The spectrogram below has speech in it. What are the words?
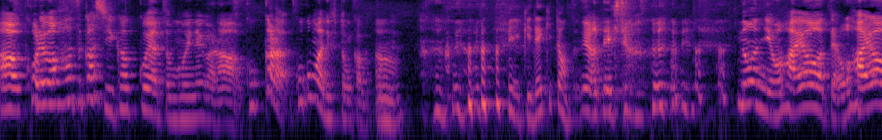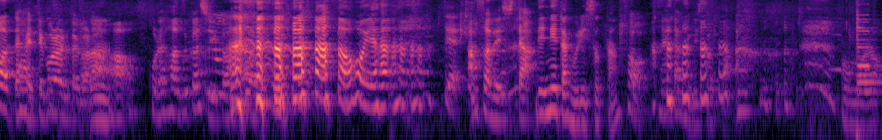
あこれは恥ずかしい格好やと思いながらこっからここまで布団かぶったうの、ん 息できとん。いやできた。のんに「おはよう」って「おはよう」って入ってこられたから、うん。あこれ恥ずかしい格好 や。アホやって朝でした。で寝たふりしとったん？そう寝たふりしとった。おもろ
